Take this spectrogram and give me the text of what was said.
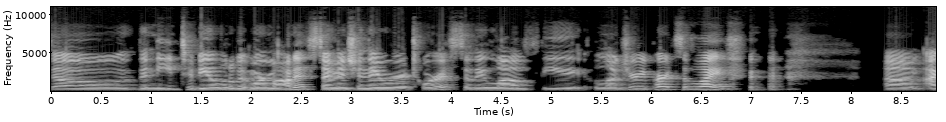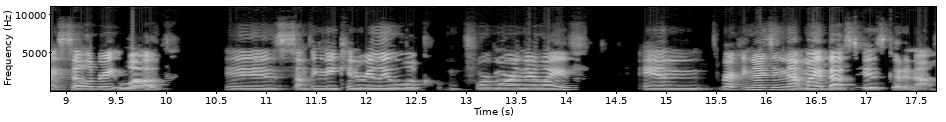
So the need to be a little bit more modest. I mentioned they were a Taurus, so they love the luxury parts of life. um, I celebrate love is something they can really look for more in their life and recognizing that my best is good enough.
